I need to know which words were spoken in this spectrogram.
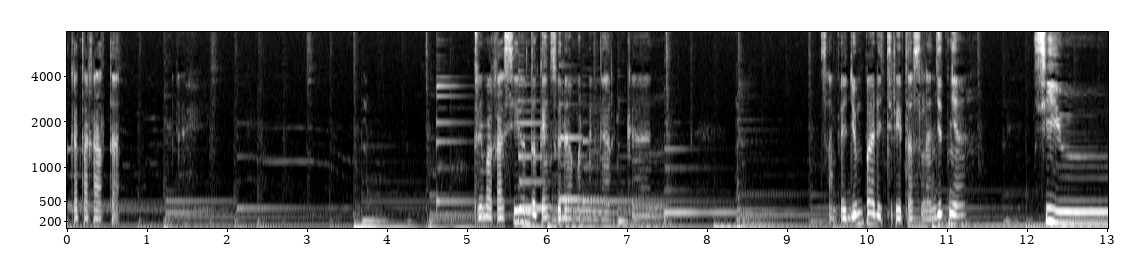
kata-kata Terima kasih untuk yang sudah mendengarkan. Sampai jumpa di cerita selanjutnya. See you.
